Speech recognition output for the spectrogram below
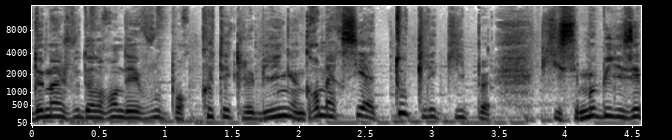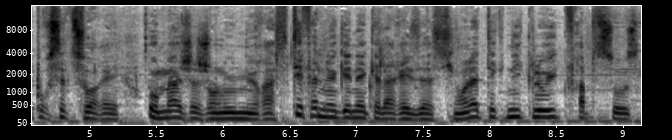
Demain, je vous donne rendez-vous pour Côté Clubbing. Un grand merci à toute l'équipe qui s'est mobilisée pour cette soirée. Hommage à Jean-Louis Murat, Stéphane Le Guenec à la réalisation, à la technique Loïc Frapsos,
